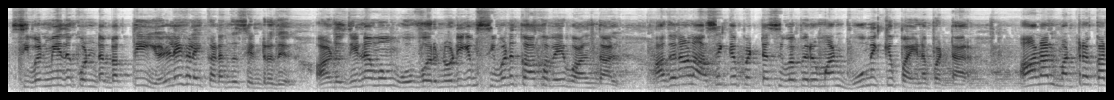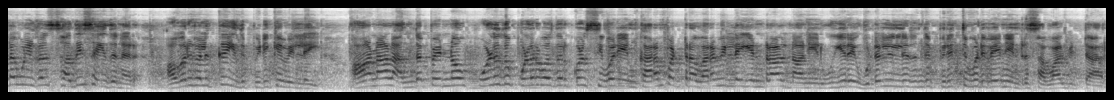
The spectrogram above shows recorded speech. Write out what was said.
சிவன் மீது கொண்ட பக்தி எல்லைகளை கடந்து சென்றது. அணுதினமும் ஒவ்வொரு நொடியும் சிவனுக்காகவே வாழ்ந்தாள். அதனால் அசைக்கப்பட்ட சிவபெருமான் பூமிக்கு பயணப்பட்டார். ஆனால் மற்ற கடவுள்கள் சதி செய்தனர். அவர் அவர்களுக்கு இது பிடிக்கவில்லை. ஆனால் அந்த பெண்ணோ பொழுது புலர்வதற்குள் சிவன் என் கரம் பற்ற வரவில்லை என்றால் நான் என் உயிரை உடலிலிருந்து பிரித்து விடுவேன் என்று சவால் விட்டார்.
